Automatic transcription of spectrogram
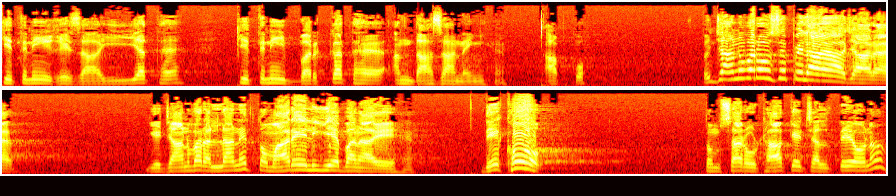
कितनी गजाइत है, कितनी बरकत है, अंदाज़ा नहीं है आपको। तो जानवरों से पिलाया जा रहा है। ये जानवर अल्लाह ने तुम्हारे लिए बनाए हैं। देखो, तुम सर उठा के चलते हो ना,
